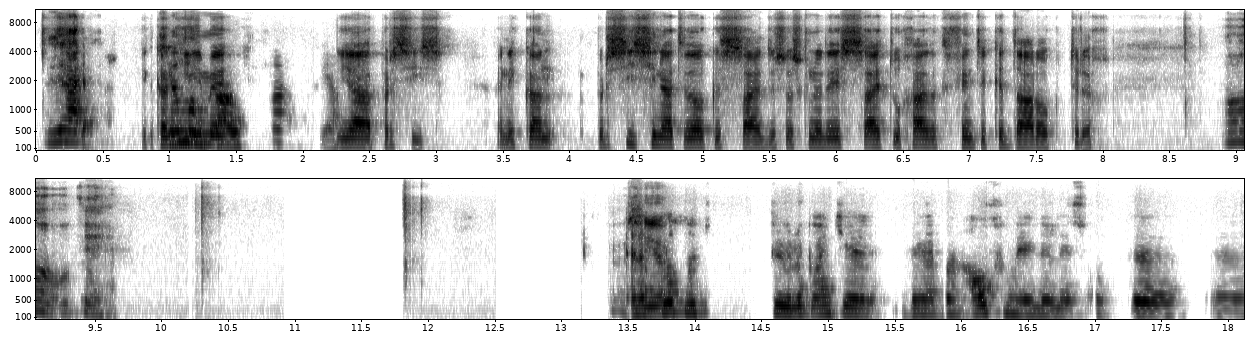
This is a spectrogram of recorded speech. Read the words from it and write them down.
Ja. ja. Ik kan hiermee. Ja. ja, precies. En ik kan precies zien uit welke site. Dus als ik naar deze site toe ga, vind ik het daar ook terug. Oh, oké. En dat klopt natuurlijk, want je, we hebben een algemene les op de uh,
